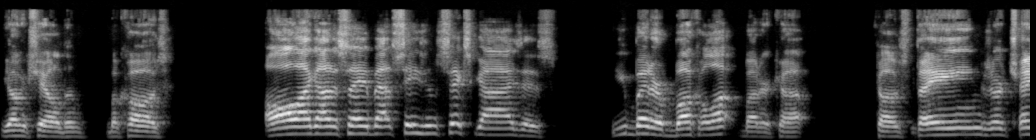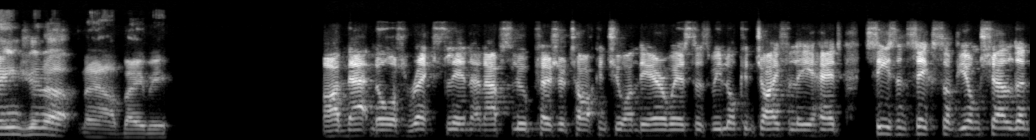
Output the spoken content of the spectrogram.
Young Sheldon because all I got to say about season six, guys, is you better buckle up, Buttercup, because things are changing up now, baby. On that note, Rex Linn, an absolute pleasure talking to you on the airways as we look joyfully ahead. Season six of Young Sheldon.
